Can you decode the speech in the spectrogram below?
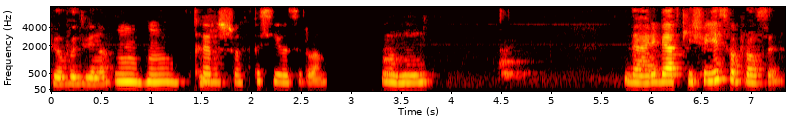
тебе выдвину. Угу, хорошо, спасибо, Светлана. Угу. Да, ребятки, еще есть вопросы?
